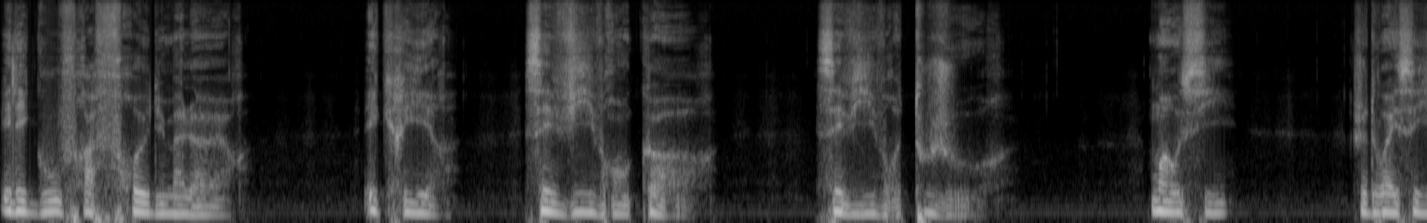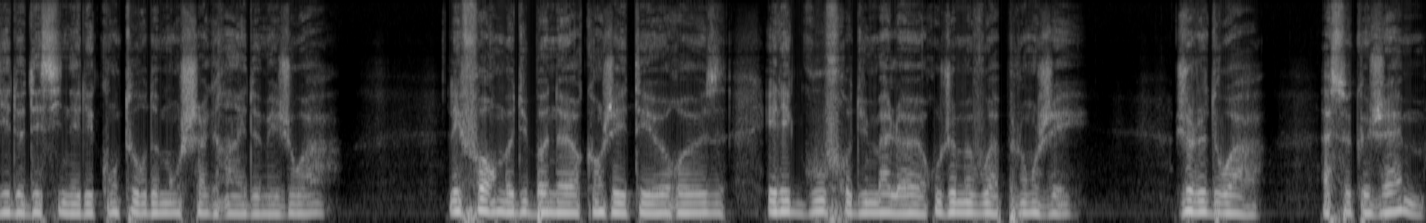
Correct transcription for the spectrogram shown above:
et les gouffres affreux du malheur. Écrire, c'est vivre encore, c'est vivre toujours. Moi aussi, je dois essayer de dessiner les contours de mon chagrin et de mes joies, les formes du bonheur quand j'ai été heureuse et les gouffres du malheur où je me vois plonger. Je le dois à ceux que j'aime,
